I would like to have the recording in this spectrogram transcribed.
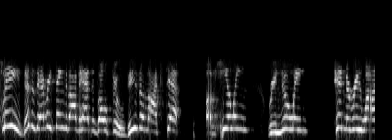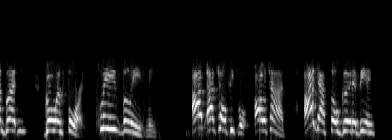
Please, this is everything that I've had to go through. These are my steps of healing, renewing, hitting the rewind button, going forth. Please believe me. I, I tell people all the time, I got so good at being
